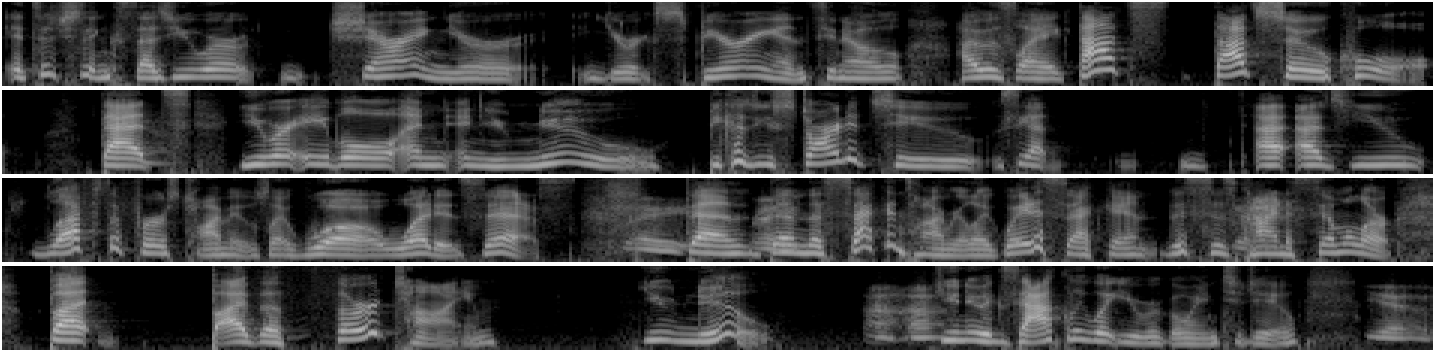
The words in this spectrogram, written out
it's interesting because as you were sharing your your experience, you know, I was like, that's that's so cool that you were able and and you knew because you started to see at, as you left the first time, it was like, whoa, what is this? right. Then right. then the second time, you're like, wait a second, this is Yeah. kind of similar, but by the third time, you knew uh-huh. you knew exactly what you were going to do. yes.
